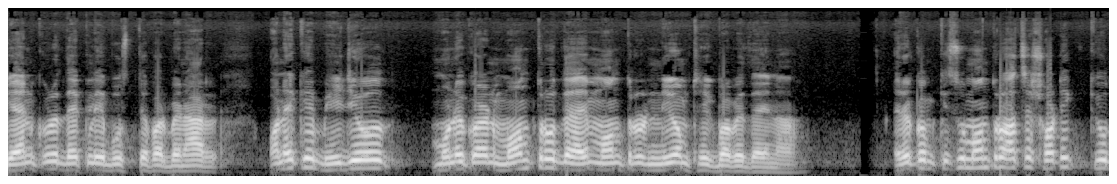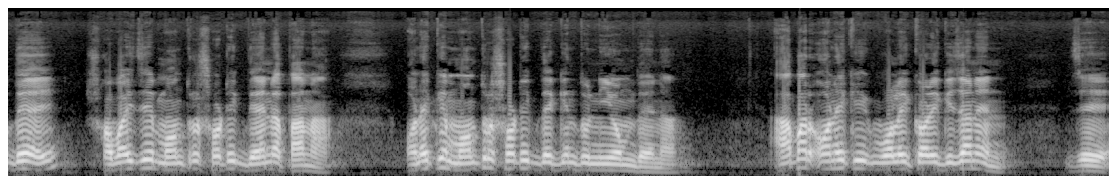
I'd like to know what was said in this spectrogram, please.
জ্ঞান করে দেখলে বুঝতে পারবেন। আর অনেকে ভিডিও মনে করেন মন্ত্র দেয়, মন্ত্রর নিয়ম ঠিকভাবে দেয় না। এরকম কিছু মন্ত্র আছে সঠিক কেউ দেয়, সবাই যে মন্ত্র সঠিক দেয় না তা না। অনেকে মন্ত্র সঠিক দেয় কিন্তু নিয়ম দেয় না। আবার অনেকে বলে, করে কি জানেন? যে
